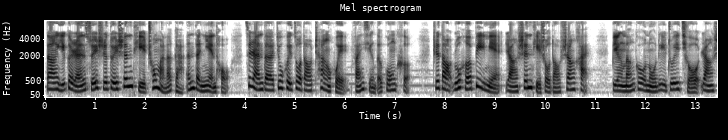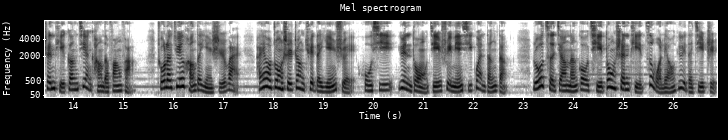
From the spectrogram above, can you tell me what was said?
当一个人随时对身体充满了感恩的念头，自然的就会做到忏悔反省的功课，知道如何避免让身体受到伤害。并能够努力追求让身体更健康的方法，除了均衡的饮食外，还要重视正确的饮水、呼吸、运动及睡眠习惯等等。如此将能够启动身体自我疗愈的机制，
